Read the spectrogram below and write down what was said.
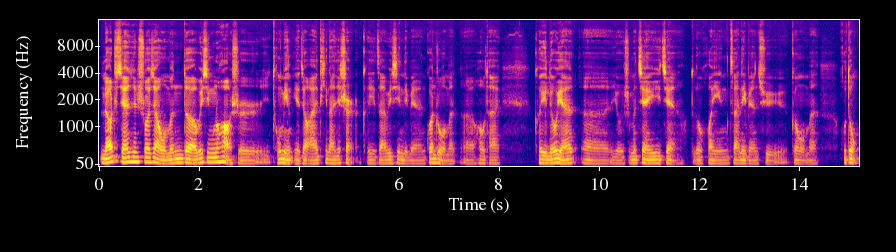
聊之前先说一下，我们的微信公众号是同名，也叫 IT 那些事儿，可以在微信里面关注我们。呃，后台可以留言，呃，有什么建议意见都欢迎在那边去跟我们互动。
